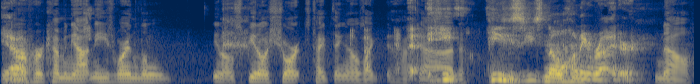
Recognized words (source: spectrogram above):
You know, Yeah. of her coming out, and he's wearing little, you know, speedo shorts type thing. I was like, oh He- god, he's he's no Honey Rider. no.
